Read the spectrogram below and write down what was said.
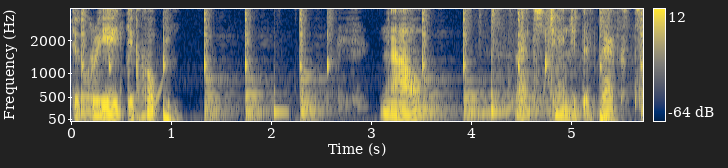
to create the copy. Now, let's change the text.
